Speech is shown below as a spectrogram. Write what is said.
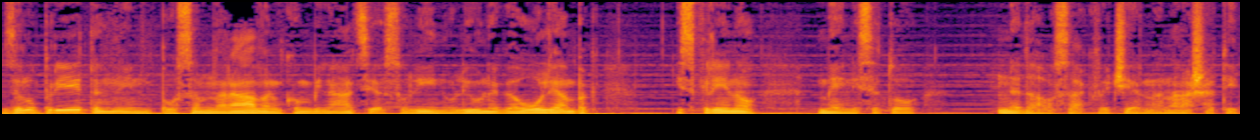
zelo prijeten in povsem naraven kombinacija soli in olivnega olja, ampak iskreno meni se to ne da vsak večer nanašati.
